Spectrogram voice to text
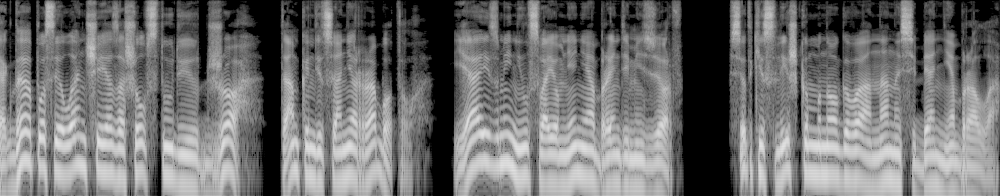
Когда после ланча я зашел в студию Джо, там кондиционер работал. Я изменил свое мнение о бренде Мизерв. Все-таки слишком многого она на себя не брала.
